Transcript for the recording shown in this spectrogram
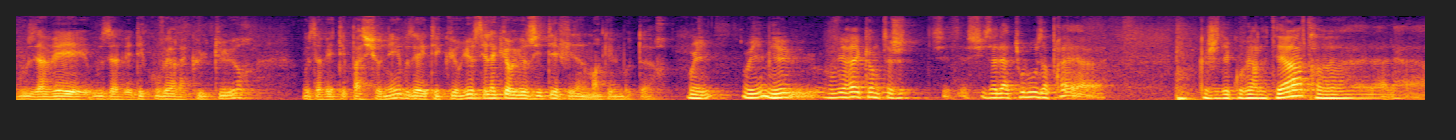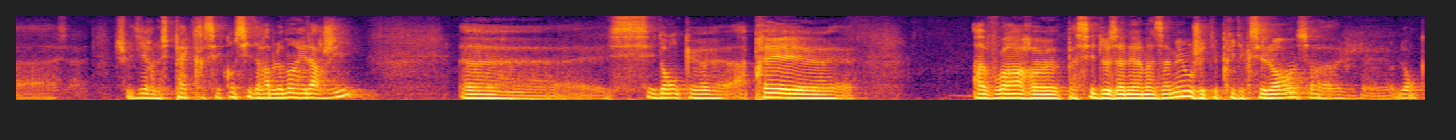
vous avez, vous avez découvert la culture, vous avez été passionné, vous avez été curieux. C'est la curiosité finalement qui est le moteur. Oui, oui, mais vous verrez quand je, suis allé à Toulouse après, euh, que j'ai découvert le théâtre, euh, je veux dire, le spectre s'est considérablement élargi. Euh, c'est donc après avoir passé deux années à Mazamet où j'étais pris d'excellence, donc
